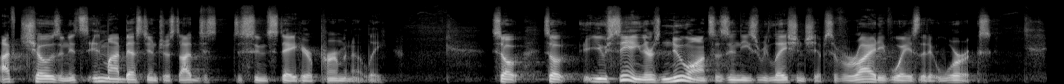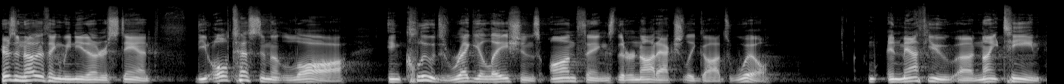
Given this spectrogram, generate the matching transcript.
I've chosen, it's in my best interest. I'd just as soon stay here permanently. So, so you're seeing there's nuances in these relationships, a variety of ways that it works. Here's another thing we need to understand the Old Testament law includes regulations on things that are not actually God's will. In Matthew uh, 19,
